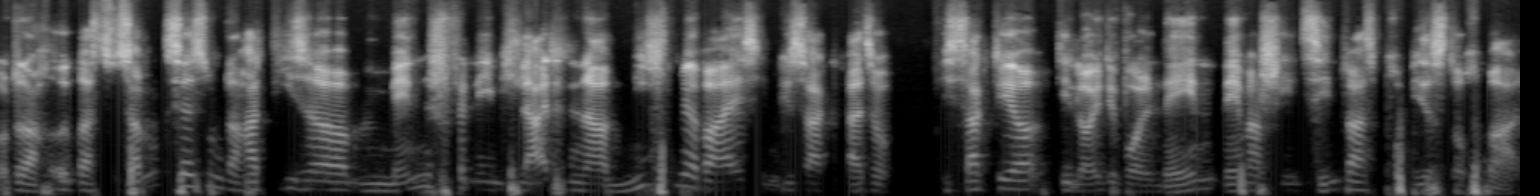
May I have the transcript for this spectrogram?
oder nach irgendwas zusammengesessen und da hat dieser Mensch, von dem ich leider den Namen nicht mehr weiß, ihm gesagt, also ich sag dir, die Leute wollen nähen, Nähmaschinen sind was, probier's doch mal.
